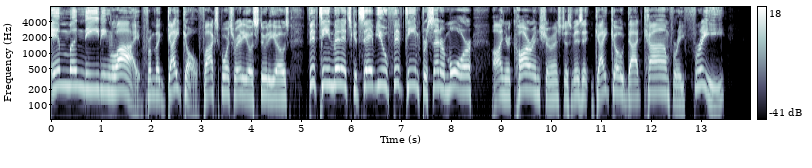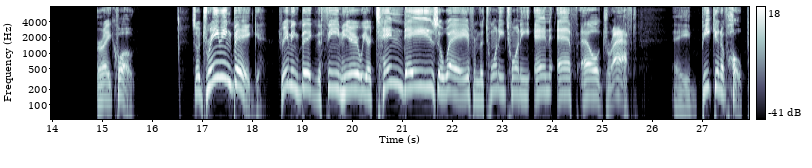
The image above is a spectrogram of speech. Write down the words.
emanating live from the Geico Fox Sports Radio studios. 15 minutes could save you 15% or more on your car insurance. Just visit geico.com for a free or a quote. So, dreaming big. Dreaming big, the theme here. We are 10 days away from the 2020 NFL draft. A beacon of hope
